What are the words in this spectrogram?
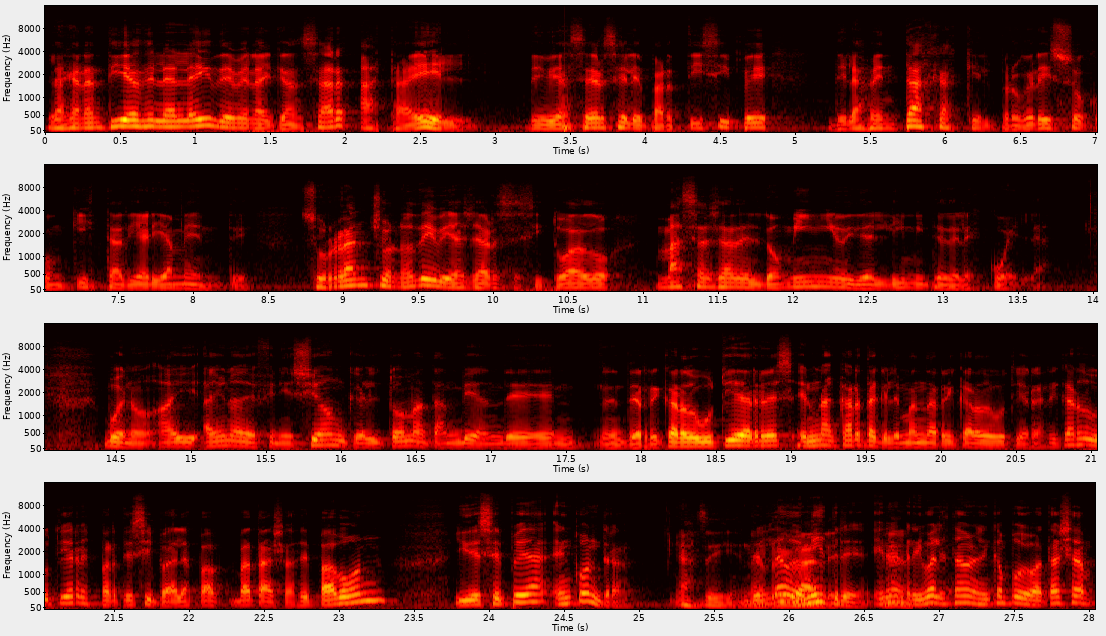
Las garantías de la ley deben alcanzar hasta él, debe hacérsele partícipe de las ventajas que el progreso conquista diariamente. Su rancho no debe hallarse situado más allá del dominio y del límite de la escuela. Bueno, hay, hay, una definición que él toma también de, de, Ricardo Gutiérrez en una carta que le manda a Ricardo Gutiérrez. Ricardo Gutiérrez participa de las batallas de Pavón y de Cepeda en contra Ah, del lado de Mitre. Eran rivales, estaban en el campo de batalla,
